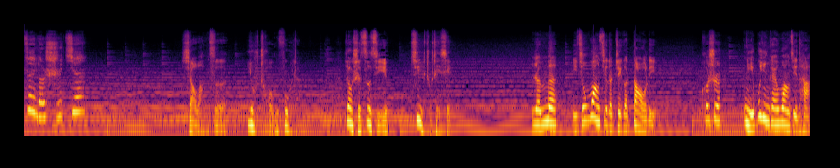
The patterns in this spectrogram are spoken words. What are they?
费了时间，小王子又重复着，要使自己记住这些。人们已经忘记了这个道理，可是你不应该忘记它。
